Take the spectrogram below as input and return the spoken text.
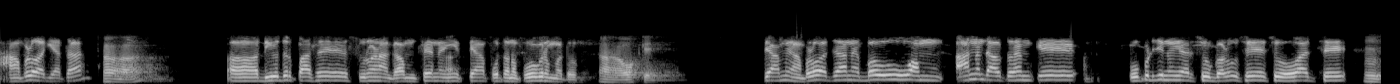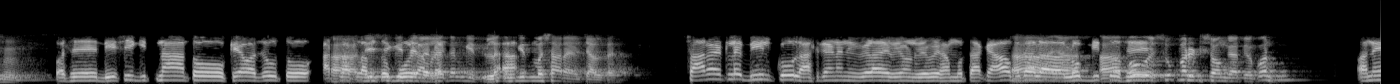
સાંભળવા ગયા હતા. દિયોદર પાસે સુરાણા ગામ છે ને ત્યાં પોતાનો પ્રોગ્રામ હતો. ઓકે. ત્યાં અમે સાંભળવા ગયા ને બહુ આમ આનંદ આવતો એમ કે પોપટજીનું યાર શું ગળું છે શું અવાજ છે? પછી દેશી ગીતના તો કેવા જવું તો આટલા આટલા લગ્ન ગીત લગ્ન ગીતમાં સારા ચાલતા. સારા એટલે બિલકુલ હાથગાણાની વેળાએ વેવણ વેવે હમ કે આ બધા લોકગીતો છે. સુપર હિટ સોંગ આપ્યો કોણ? અને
